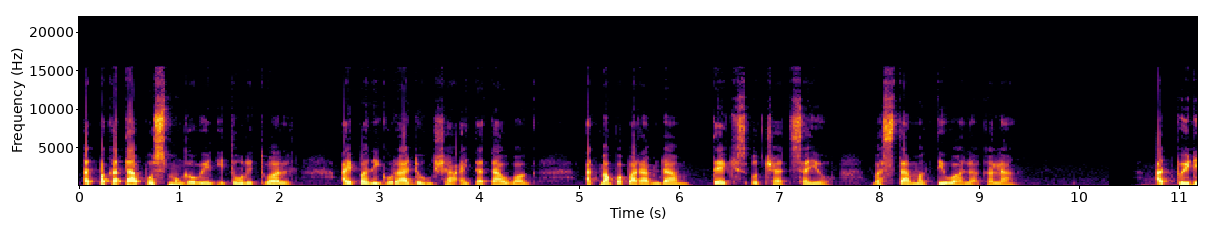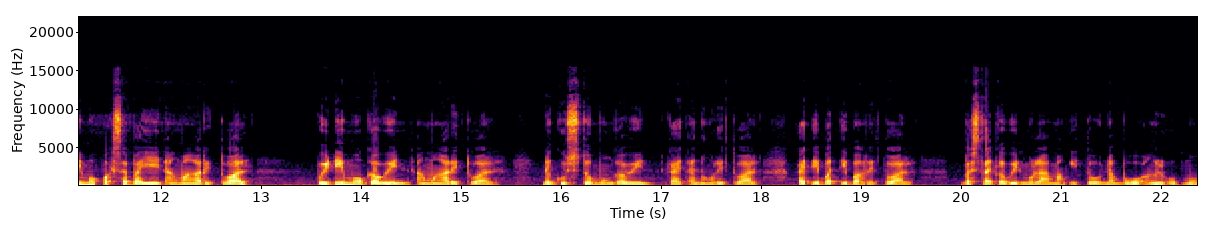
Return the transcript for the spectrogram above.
At pagkatapos mong gawin itong ritual, ay paniguradong siya ay tatawag at magpaparamdam, text o chat sa iyo basta magtiwala ka lang. At pwede mo pagsabayin ang mga ritual, pwede mo gawin ang mga ritual na gusto mong gawin. Kahit anong ritual, kahit iba't ibang ritual, basta gawin mo lamang ito na buo ang loob mo.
